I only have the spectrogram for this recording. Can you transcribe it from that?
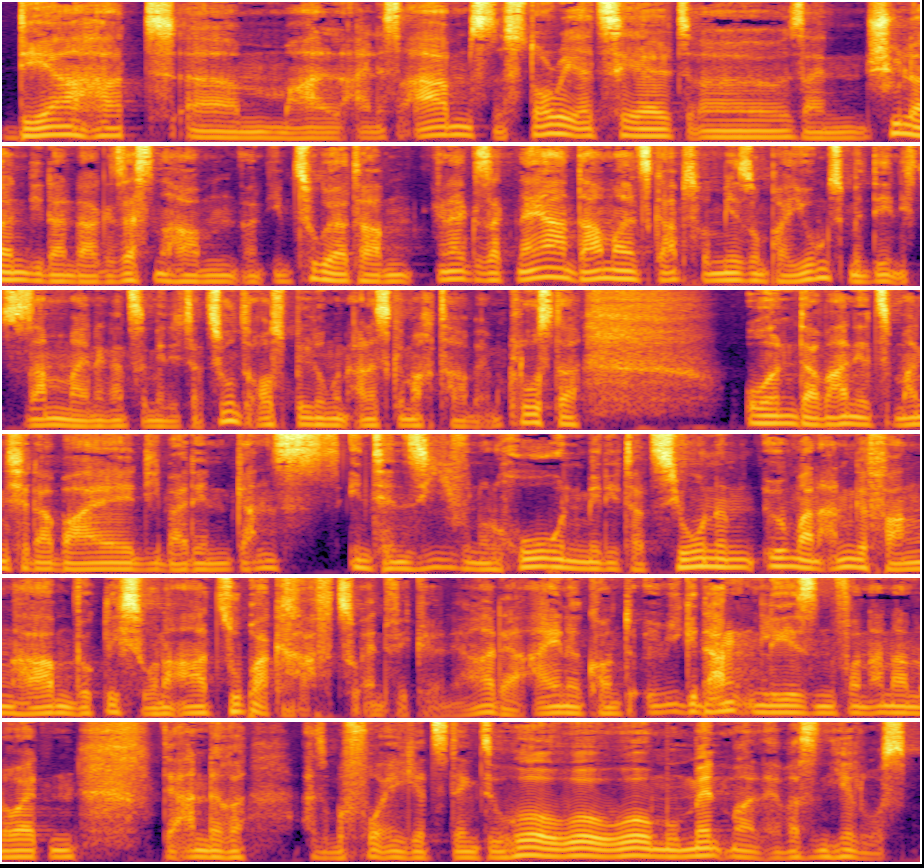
Der hat ähm, mal eines Abends eine Story erzählt, äh, seinen Schülern, die dann da gesessen haben und ihm zugehört haben. Und er hat gesagt, naja, damals gab es bei mir so ein paar Jungs, mit denen ich zusammen meine ganze Meditationsausbildung und alles gemacht habe im Kloster. Und da waren jetzt manche dabei, die bei den ganz intensiven und hohen Meditationen irgendwann angefangen haben, wirklich so eine Art Superkraft zu entwickeln. Ja, der eine konnte irgendwie Gedanken lesen von anderen Leuten, der andere, also bevor ihr jetzt denkt, so, wow, wow, wow, Moment mal, ey, was ist denn hier los?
